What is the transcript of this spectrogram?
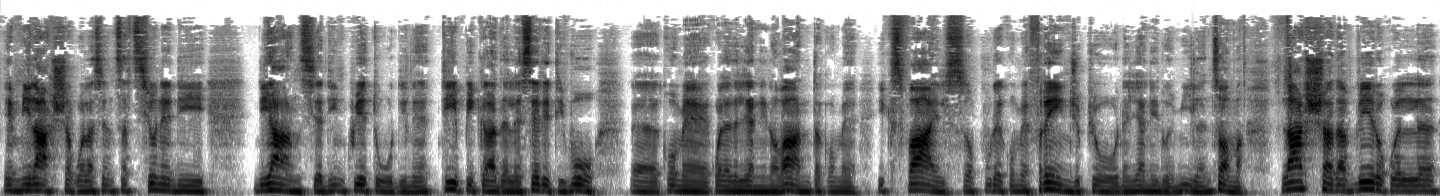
e mi lascia quella sensazione di, di ansia, di inquietudine tipica delle serie tv eh, come quelle degli anni 90, come X-Files oppure come Fringe più negli anni 2000, insomma, lascia davvero quel,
